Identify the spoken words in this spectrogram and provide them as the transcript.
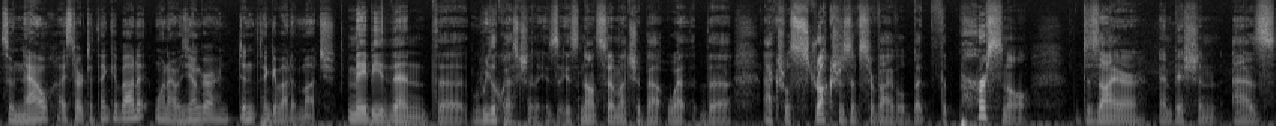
So now I start to think about it. When I was younger, I didn't think about it much. Maybe then the real question is is not so much about what the actual structures of survival, but the personal desire, ambition as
